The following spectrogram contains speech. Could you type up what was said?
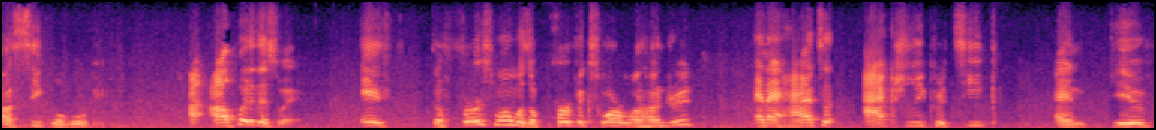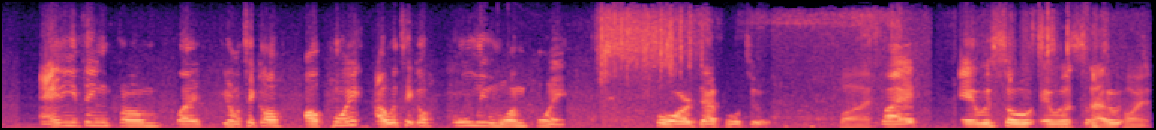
a sequel movie. I, I'll put it this way: if the first one was a perfect score of 100, and I had to actually critique and give anything from like you know take off a point, I would take off only one point for Deadpool 2. Why? Like it was so it was What's so, that point?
